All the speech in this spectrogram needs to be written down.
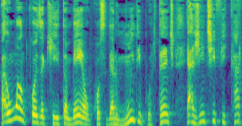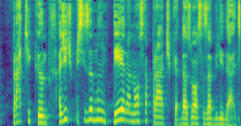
Ah, uma coisa que também eu considero muito importante é a gente ficar praticando. A gente precisa manter a nossa prática das nossas habilidades.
